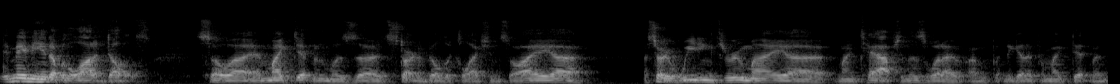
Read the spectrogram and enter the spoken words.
it made me end up with a lot of doubles. So, and Mike Dittman was starting to build a collection. So I, I started weeding through my, my taps, and this is what I, I'm putting together for Mike Dittman.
